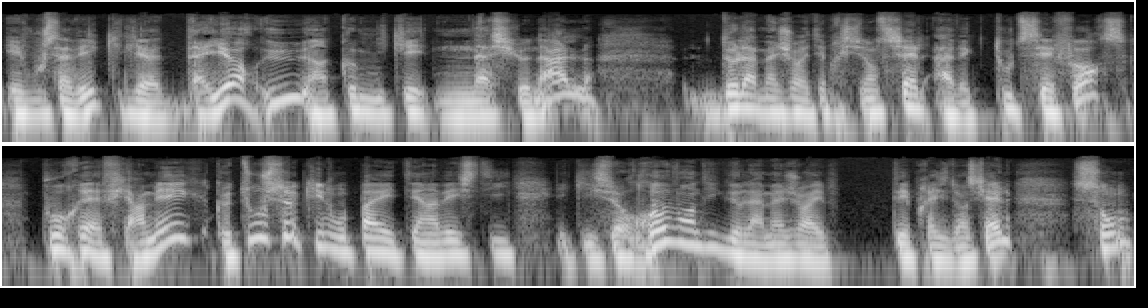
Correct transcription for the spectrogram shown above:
Et vous savez qu'il y a d'ailleurs eu un communiqué national de la majorité présidentielle avec toutes ses forces pour réaffirmer que tous ceux qui n'ont pas été investis et qui se revendiquent de la majorité présidentielle sont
